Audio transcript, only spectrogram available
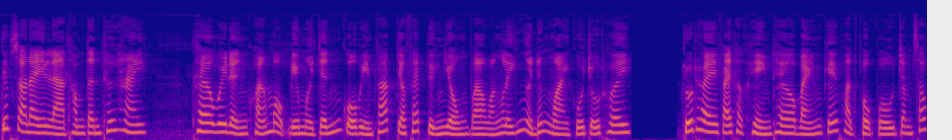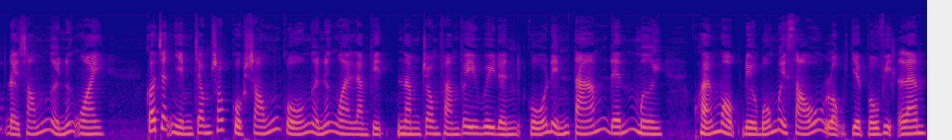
Tiếp sau đây là thông tin thứ hai. Theo quy định khoảng 1 điều 19 của biện pháp cho phép tuyển dụng và quản lý người nước ngoài của chủ thuê, chủ thuê phải thực hiện theo bản kế hoạch phục vụ chăm sóc đời sống người nước ngoài, có trách nhiệm chăm sóc cuộc sống của người nước ngoài làm việc nằm trong phạm vi quy định của điểm 8 đến 10 khoảng 1 điều 46 luật dịch vụ Việt Nam.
